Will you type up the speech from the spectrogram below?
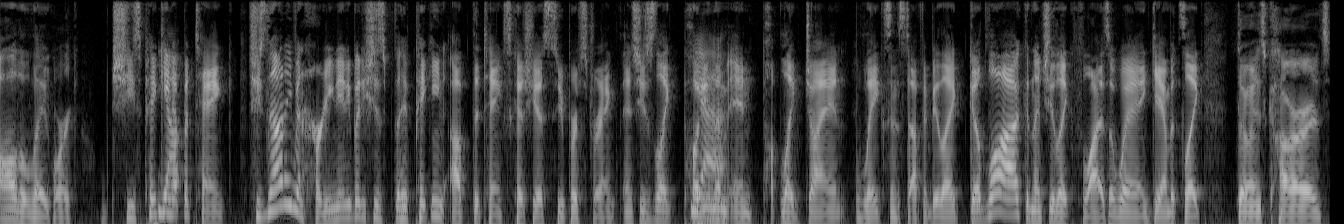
all the legwork. She's picking Yep. up a tank. She's not even hurting anybody. She's picking up the tanks because she has super strength, and she's like putting Yeah. them in like giant lakes and stuff, and be like, "Good luck," and then she like flies away, and Gambit's like throwing his cards,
